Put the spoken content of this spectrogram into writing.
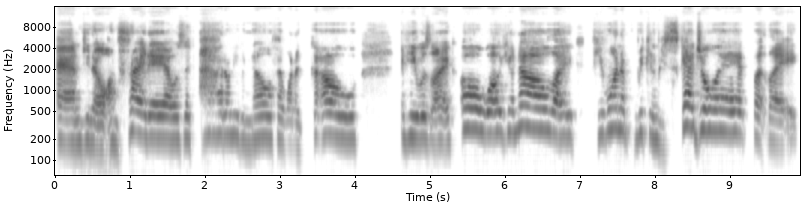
and you know on friday i was like ah, i don't even know if i want to go. And he was like oh well you know like if you want to we can reschedule it but like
